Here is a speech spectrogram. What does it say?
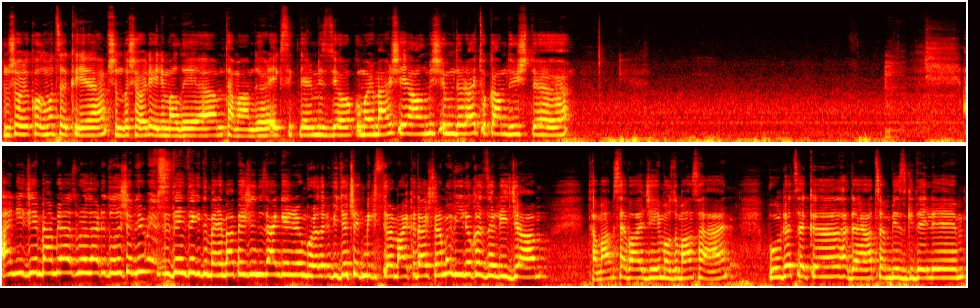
Şunu şöyle koluma takayım. Şunu da şöyle elime alayım. Tamamdır. Eksiklerimiz yok. Umarım her şeyi almışımdır. Ay tokam düştü. Anneciğim ben biraz buralarda dolaşabilir miyim? Siz denize gidin ben hemen peşinizden gelirim. Buraları video çekmek istiyorum arkadaşlarıma vlog hazırlayacağım. Tamam Sevalciğim o zaman sen burada takıl. Hadi hayatım biz gidelim.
